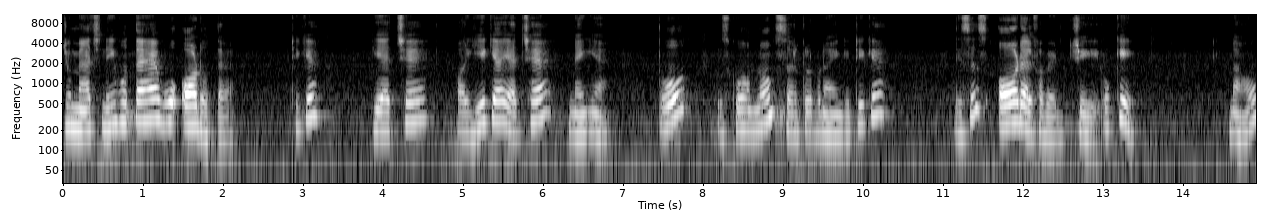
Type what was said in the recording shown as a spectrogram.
जो मैच नहीं होता है, वो ऑड होता है। ठीक है? ये एच है और ये क्या है? एच है? नहीं है। तो इसको हम लोग सर्कल बनाएँगे, ठीक है? This is odd alphabet J okay now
